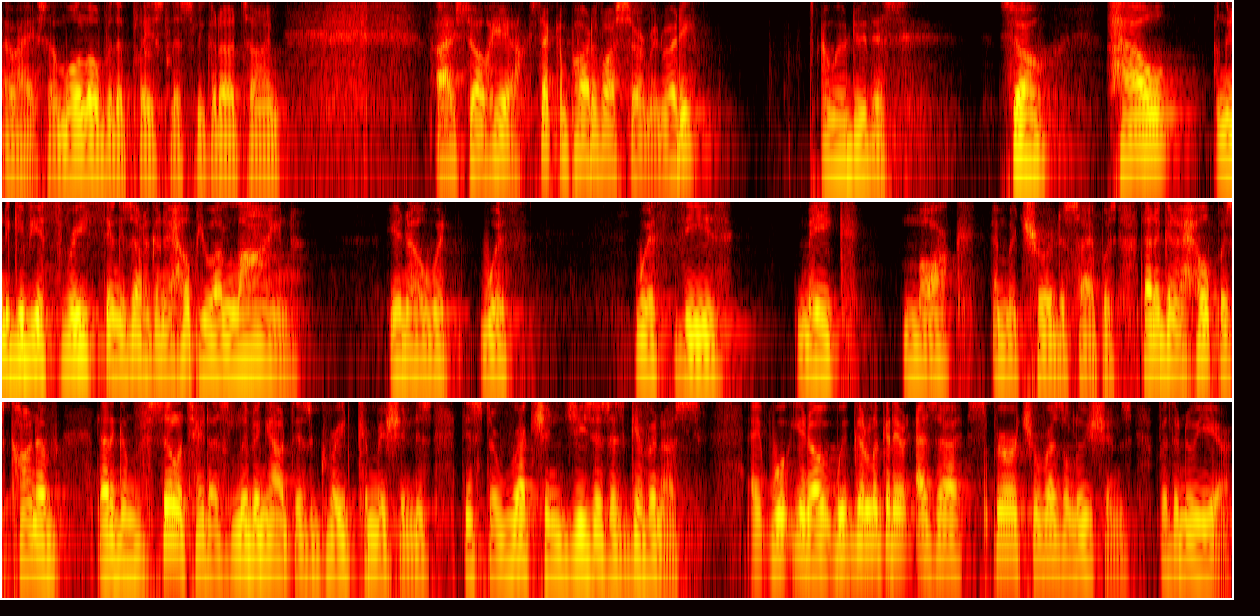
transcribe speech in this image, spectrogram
All right, so I'm all over the place. Let's look at our time. All right, so here, second part of our sermon. Ready? And we'll do this. So, how I'm going to give you three things that are going to help you align, you know, with with with these make, mark, and mature disciples that are going to help us kind of that are going to facilitate us living out this great commission, this this direction Jesus has given us. And, you know, we could look at it as a spiritual resolutions for the new year.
